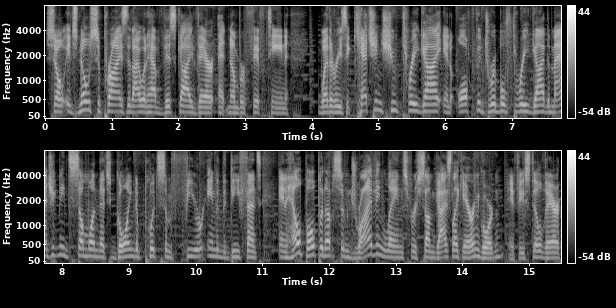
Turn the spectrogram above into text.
So it's no surprise that I would have this guy there at number 15. Whether he's a catch and shoot three guy, an off the dribble three guy, the Magic needs someone that's going to put some fear into the defense and help open up some driving lanes for some guys like Aaron Gordon, if he's still there,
